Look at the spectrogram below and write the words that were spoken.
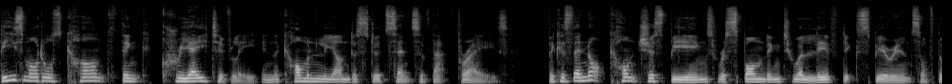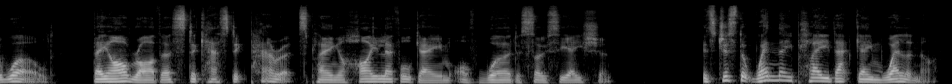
These models can't think creatively in the commonly understood sense of that phrase because they're not conscious beings responding to a lived experience of the world. They are rather stochastic parrots playing a high level game of word association. It's just that when they play that game well enough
